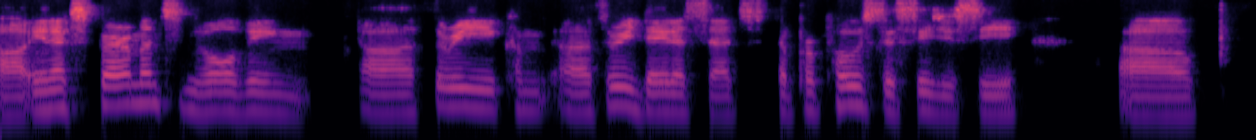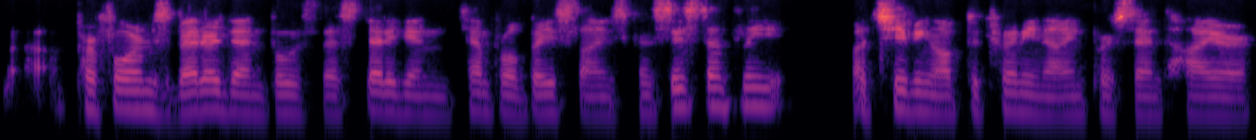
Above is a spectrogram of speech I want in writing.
Uh, in experiments involving uh, three, uh, three data sets, the proposed CGC uh, performs better than both the static and temporal baselines consistently, achieving up to 29% higher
